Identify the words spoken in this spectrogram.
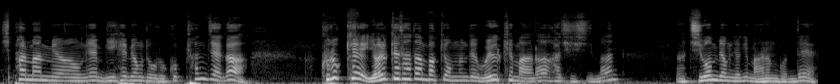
18만 명의 미 해병도 그렇고 편제가 그렇게 10개 사단밖에 없는데 왜 이렇게 많아 하시지만 어, 지원 병력이 많은 건데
